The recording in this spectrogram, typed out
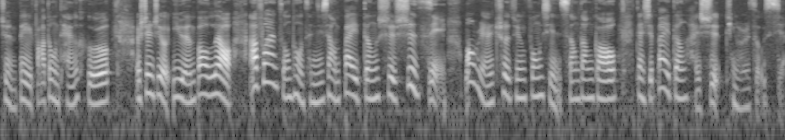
准备发动弹劾。而甚至有议员爆料，阿富汗总统曾经向拜登示示警，贸然撤军风险相当高，但是拜登还是铤而走险。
